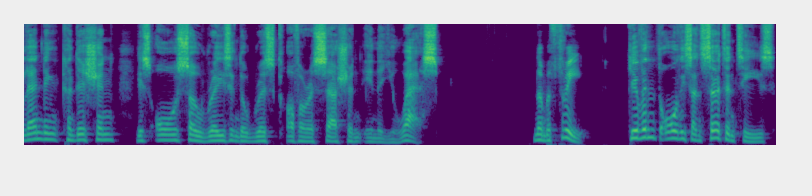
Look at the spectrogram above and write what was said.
lending condition is also raising the risk of a recession in the US. Number three, given all these uncertainties,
